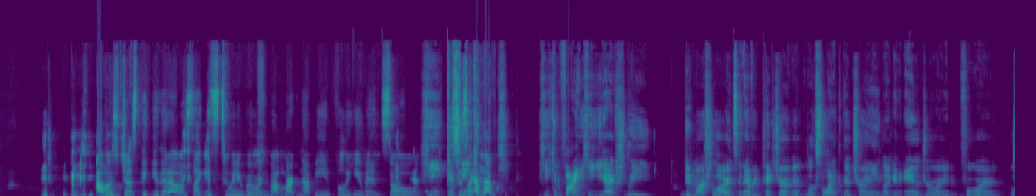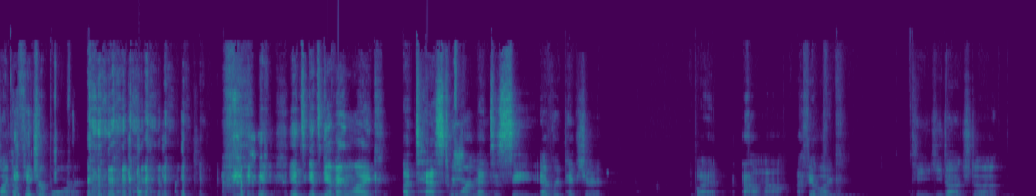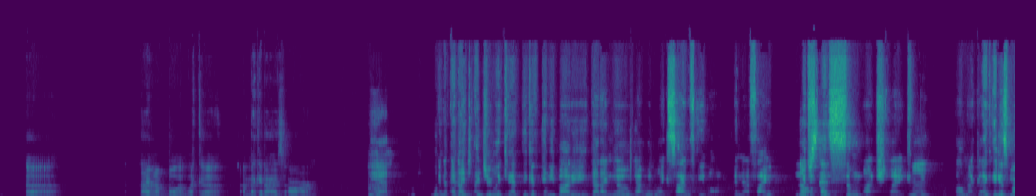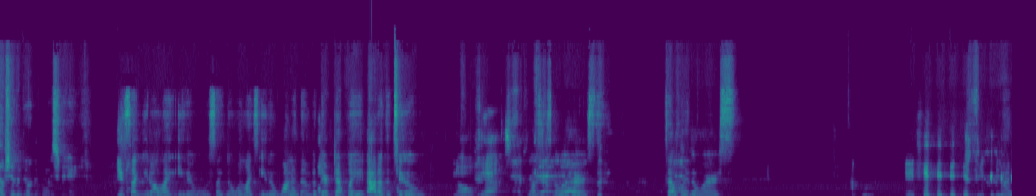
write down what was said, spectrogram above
I was just thinking that. I was like, it's too many rumors about Mark not being fully human. So He, because It's he, like, I'm not- he, he can fight. He actually did martial arts, and every picture of it looks like they're training like an android for like a future war. It- it's it's giving like a test we weren't meant to see. Every picture, but I don't know. I feel like he he dodged a, a not even a bullet, like a a mechanized arm. Yeah. and, and I, I generally can't think of anybody that I know that would like side with Elon in that fight. No. Which says so much. Like, Mm. oh my god, I guess Mark Zuckerberg, of course. You know, it's like you don't like either. It's like no one likes either one of them, but they're definitely out of the two. No, yeah. exactly. Musk Yeah. is the worst. definitely the worst. My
